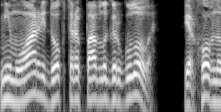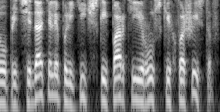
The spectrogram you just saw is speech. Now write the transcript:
«Мемуары доктора Павла Горгулова», верховного председателя политической партии русских фашистов,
